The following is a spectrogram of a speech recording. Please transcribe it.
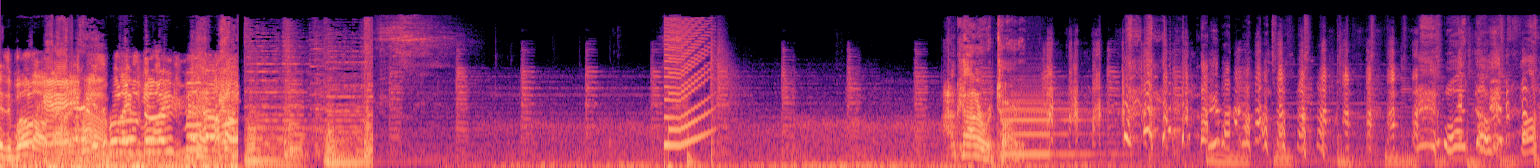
It's a bulldog. Okay. It's a bulldog. It's a bulldog. It's a bulldog. I'm kind of retarded. What the fuck?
